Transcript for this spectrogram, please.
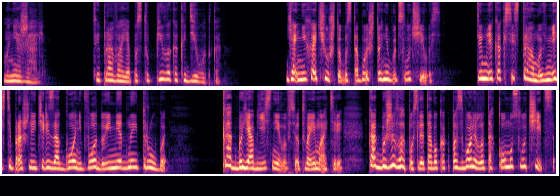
«Мне жаль. Ты права, я поступила как идиотка. Я не хочу, чтобы с тобой что-нибудь случилось. Ты мне как сестра, мы вместе прошли через огонь, воду и медные трубы — как бы я объяснила все твоей матери? Как бы жила после того, как позволила такому случиться?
